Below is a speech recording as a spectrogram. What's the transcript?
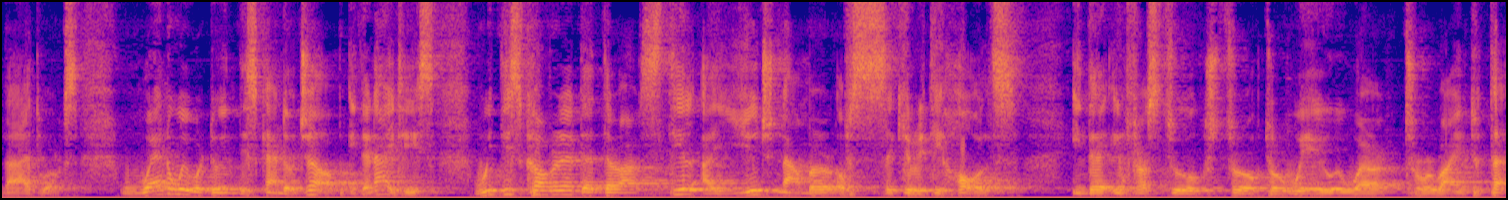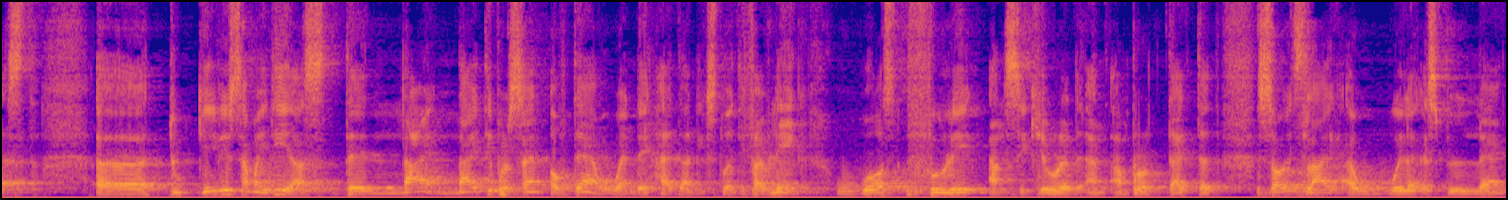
networks. When we were doing this kind of job in the 90s, we discovered that there are still a huge number of security holes in the infrastructure we were trying to test. Uh, to give you some ideas, the 90% of them, when they had an X25 link, was fully unsecured and unprotected. So it's like, I will explain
